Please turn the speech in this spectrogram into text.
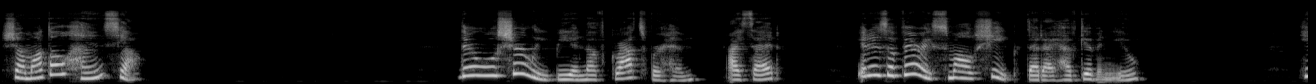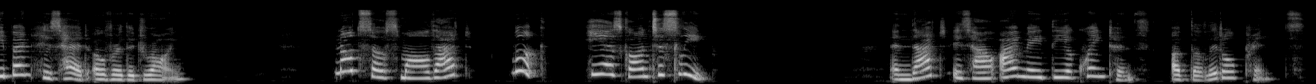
什么都很小。There will surely be enough grass for him, I said. It is a very small sheep that I have given you. He bent his head over the drawing. Not so small that. Look, he has gone to sleep and that is how I made the acquaintance of the little prince.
